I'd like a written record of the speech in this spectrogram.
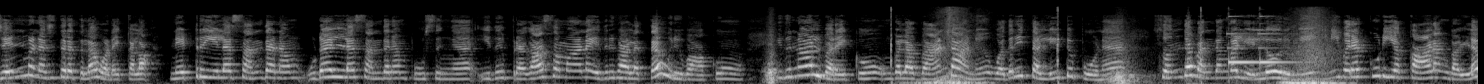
ஜென்ம நட்சத்திரத்துல உடைக்கலாம். நெற்றியில சந்தனம் உடல்ல சந்தனம் பூசுங்க. இது பிரகாசமான எதிர்காலத்தை உருவாக்கும். இது நாள் வரைக்கும் உங்களை வேண்டான்னு உதறி தள்ளிட்டு போன சொந்த பந்தங்கள் எல்லோருமே இனி வரக்கூடிய காலங்கள்ல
